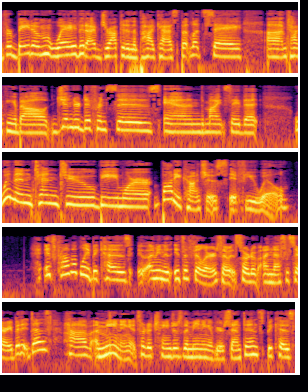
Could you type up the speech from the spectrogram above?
verbatim way that I've dropped it in the podcast, but let's say uh, I'm talking about gender differences and might say that women tend to be more body conscious, if you will. It's probably because, I mean, it's a filler, so it's sort of unnecessary, but it does have a meaning. It sort of changes the meaning of your sentence because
